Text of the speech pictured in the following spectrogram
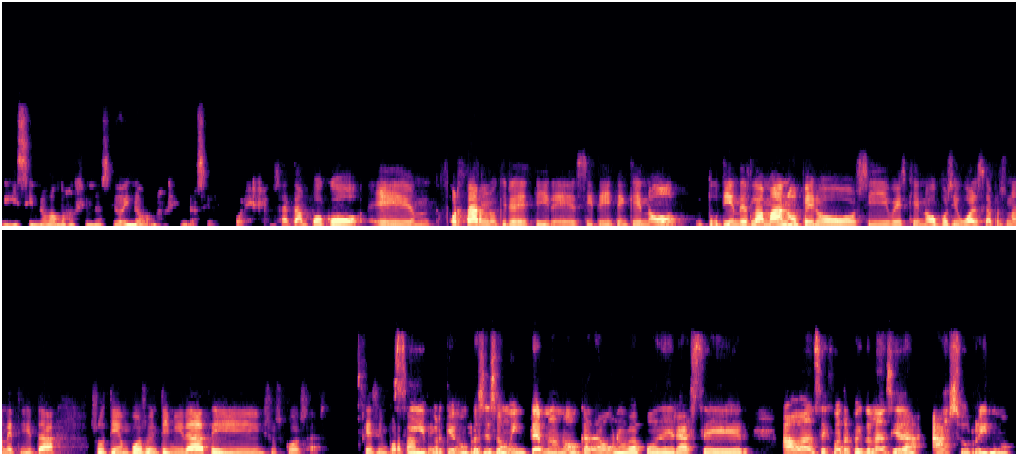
y si no vamos al gimnasio hoy, no vamos al gimnasio hoy, por ejemplo. O sea, tampoco eh, forzarlo, quiero decir, eh, si te dicen que no, tú tiendes la mano, pero si ves que no, pues igual esa persona necesita su tiempo, su intimidad y sus cosas que es importante. Sí, porque es un proceso muy interno, ¿no? Cada uno va a poder hacer avances con respecto a la ansiedad a su ritmo.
